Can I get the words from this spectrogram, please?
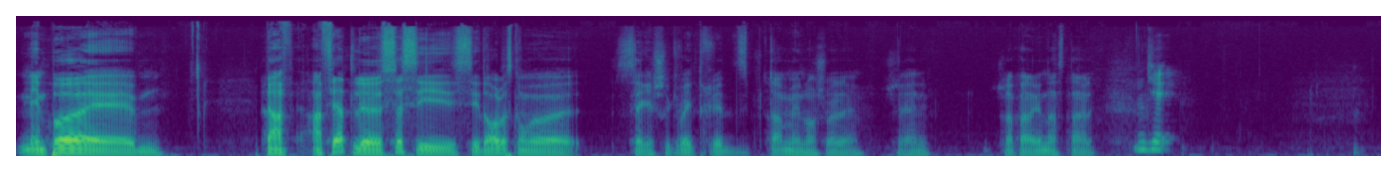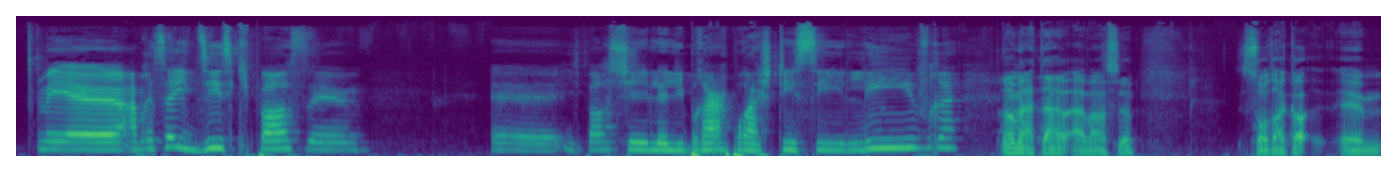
Même pas... euh, En, en fait, ça, c'est drôle parce qu'on va... C'est quelque chose qui va être dit plus tard, mais non, je vais... le- J'en parlerai dans ce temps-là. Ok. Mais euh, après ça, ils disent qu'ils passent. Euh, euh, ils passent chez le libraire pour acheter ses livres. Non, mais attends, avant ça, ils sont encore... euh,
